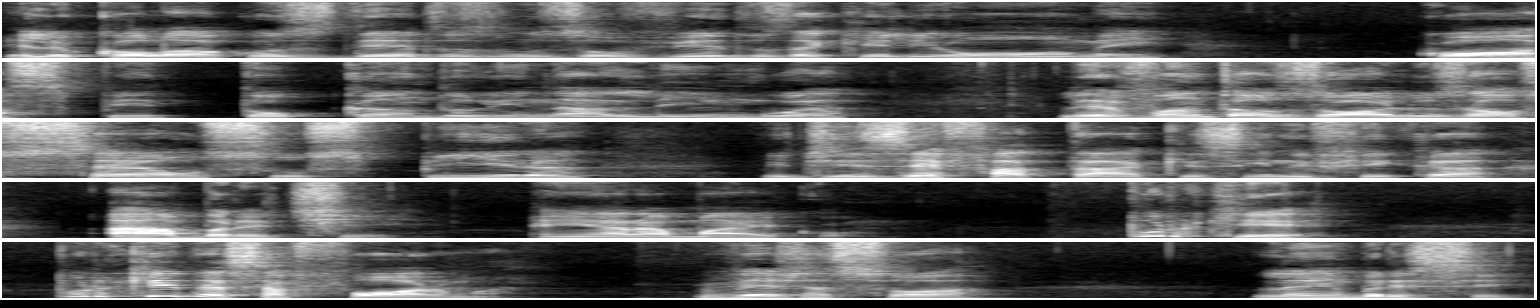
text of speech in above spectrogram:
Ele coloca os dedos nos ouvidos daquele homem, cospe, tocando-lhe na língua, levanta os olhos ao céu, suspira e diz Efatá, que significa abra-te em aramaico. Por quê? Por que dessa forma? Veja só, lembre-se,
